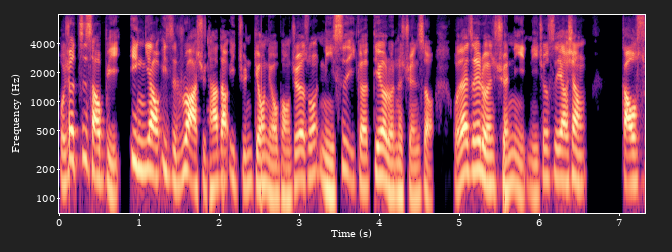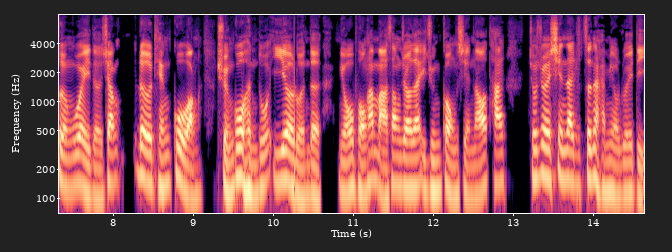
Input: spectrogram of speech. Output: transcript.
我觉得至少比硬要一直 rush 他到一军丢牛棚，觉得说你是一个第二轮的选手，我在这一轮选你，你就是要像。高顺位的，像乐天过往选过很多一二轮的牛棚，他马上就要在一军贡献，然后他就因为现在就真的还没有 ready，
